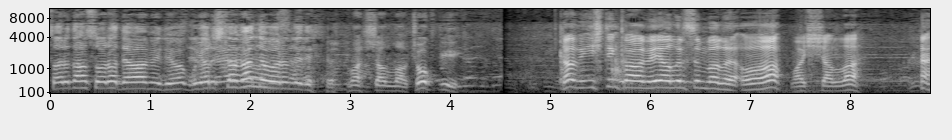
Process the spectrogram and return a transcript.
Sarıdan sonra devam ediyor. Bu yarışta ben de varım dedi. maşallah çok büyük. Tabii içtin kahveyi alırsın balığı. Oo maşallah.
